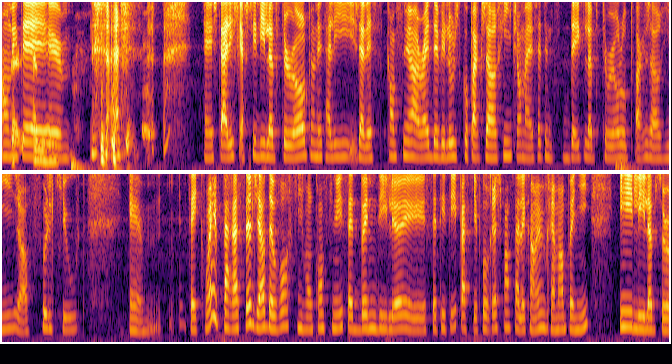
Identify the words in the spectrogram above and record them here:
On Salut, était... euh, euh, J'étais allée chercher les lobster rolls, puis on est allé... J'avais continué à ride de vélo jusqu'au parc Jarry, puis on avait fait une petite date lobster roll au parc Jarry, genre full cute. Euh, fait que ouais, Parasol, j'ai hâte de voir s'ils vont continuer cette bonne idée-là euh, cet été, parce que pour vrai, je pense que ça l'a quand même vraiment pogné. Et les lobster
